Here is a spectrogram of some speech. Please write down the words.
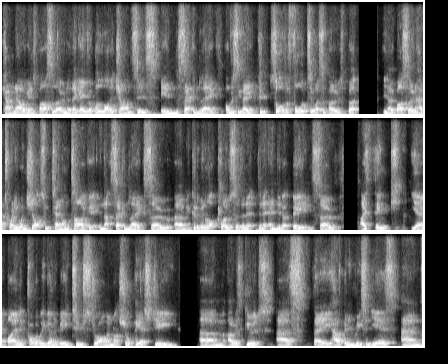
Camp Nou against Barcelona, they gave up a lot of chances in the second leg. Obviously, they could sort of afford to, I suppose, but you know, Barcelona had 21 shots with 10 on target in that second leg, so um, it could have been a lot closer than it than it ended up being. So I think, yeah, Bayern are probably going to be too strong. I'm not sure PSG um, are as good as they have been in recent years. And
